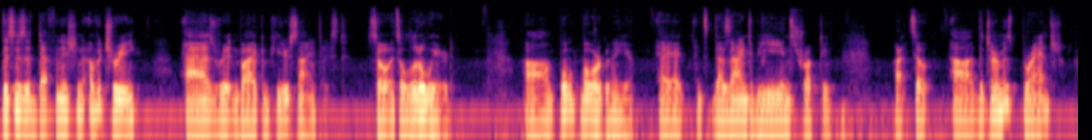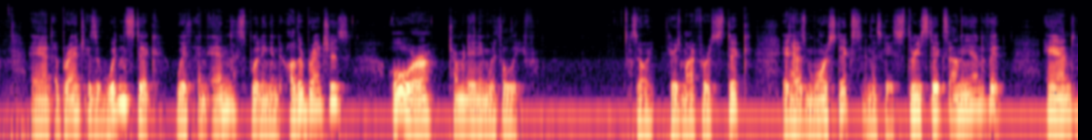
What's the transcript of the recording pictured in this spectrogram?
This is a definition of a tree as written by a computer scientist. So it's a little weird. Um, but, but work with me here. Uh, it's designed to be instructive. All right, so uh, the term is branch, and a branch is a wooden stick with an end splitting into other branches or terminating with a leaf. So here's my first stick. It has more sticks, in this case three sticks on the end of it, and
